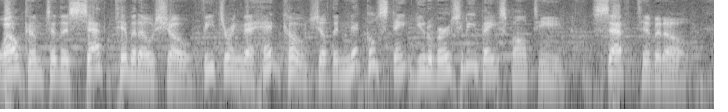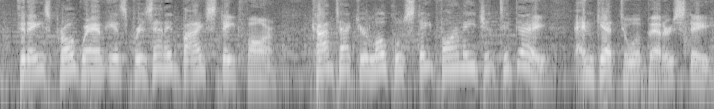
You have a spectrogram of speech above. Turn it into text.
Welcome to the Seth Thibodeaux Show, featuring the head coach of the Nicholls State University baseball team, Seth Thibodeaux. Today's program is presented by State Farm. Contact your local State Farm agent today and get to a better state.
